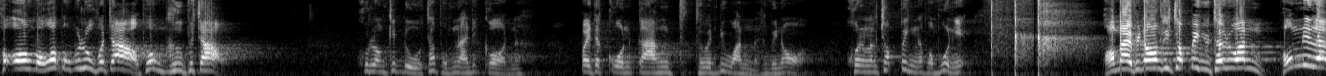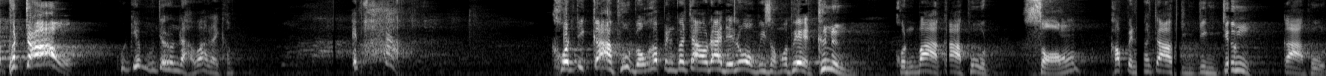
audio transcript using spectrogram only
พระองค์บอกว่าผมเป็นลูกพระเจ้าพระองค์คือพระเจ้า คุณลองคิดดูถ้าผมนายนิกรนะ ไปตะโกนกลาง Twenty-One Terminal คนกำลังช้อปปิ้งนะผมพูดอย่างนี้พ่อแม่พี่น้องที่ช้อปปิ้งอยู่ Twenty-One ผมนี่แหละพระเจ้า คุณคิดว่าผมจะโดนด่าว่าอะไรครับไอ้บ้าคนที่กล้าพูดบอกเขาเป็นพระเจ้าได้ในโลกมีสองประเภทคือหนึ่งคนบ้ากล้าพูดสองเขาเป็นพระเจ้าจริง ๆ จึงกล้าพูด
